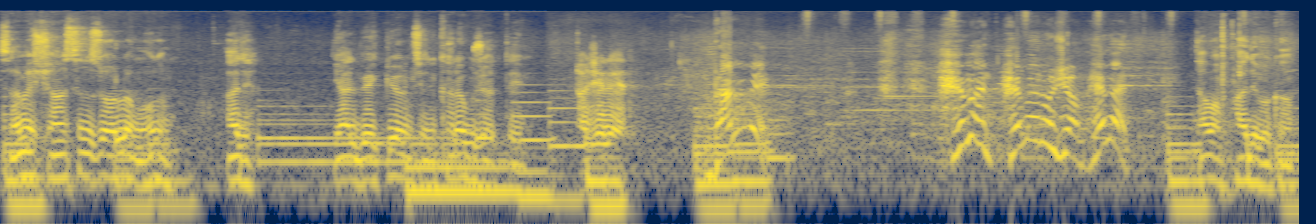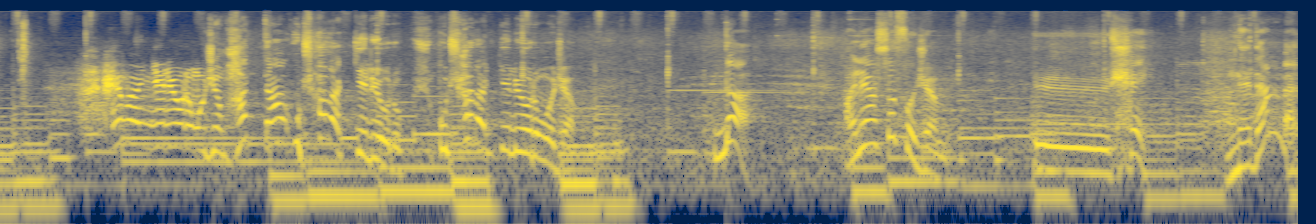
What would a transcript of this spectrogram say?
Samet şansını zorlama oğlum. Hadi. Gel bekliyorum seni. Karabucak'tayım. Acele et. Ben mi? Hemen, hemen hocam, hemen. Tamam hadi bakalım. Hemen geliyorum hocam. Hatta uçarak geliyorum. Uçarak geliyorum hocam. Da, Ali Asaf hocam, ee, şey, neden ben?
